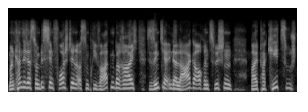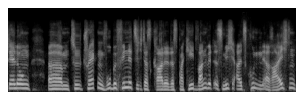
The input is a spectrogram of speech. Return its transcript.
Man kann sich das so ein bisschen vorstellen aus dem privaten Bereich. Sie sind ja in der Lage, auch inzwischen bei Paketzustellungen ähm, zu tracken, wo befindet sich das gerade, das Paket, wann wird es mich als Kunden erreichen.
